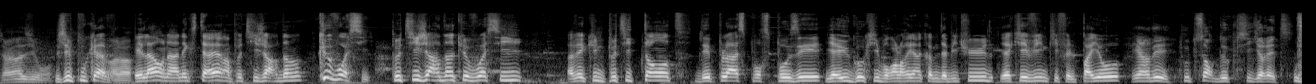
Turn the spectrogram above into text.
J'ai rien dit, moi. J'ai poucave. Voilà. Et là, on a un extérieur, un petit jardin que voici? Petit jardin que voici? Avec une petite tente, des places pour se poser. Il y a Hugo qui branle rien comme d'habitude. Il y a Kevin qui fait le paillot. Regardez, toutes sortes de cigarettes.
